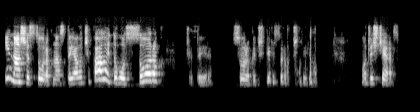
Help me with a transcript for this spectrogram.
І наше 40 нас стояло, чекало, і того 44. 44, 44. Отже, ще раз.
